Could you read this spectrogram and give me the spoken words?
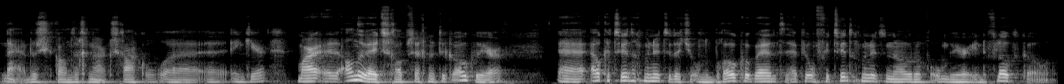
nou ja, dus je kan zeggen, nou, ik schakel uh, uh, één keer. Maar de andere wetenschap zegt natuurlijk ook weer, elke 20 minuten dat je onderbroken bent, heb je ongeveer 20 minuten nodig om weer in de flow te komen.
